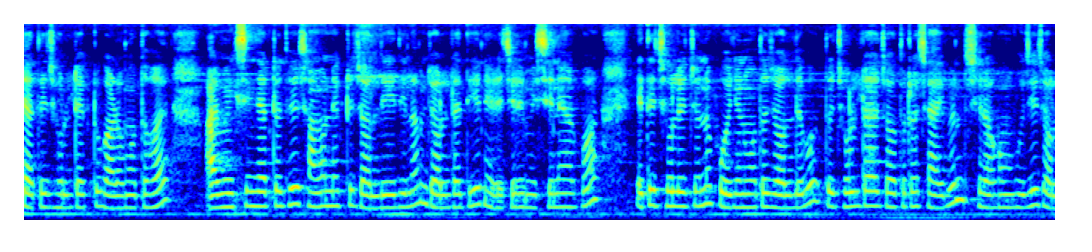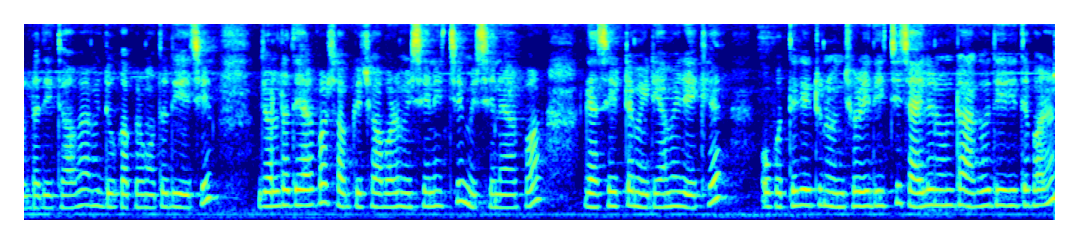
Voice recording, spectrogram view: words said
যাতে ঝোলটা একটু গাঢ় মতো হয়। আর মিক্সিং জারটা ধুয়ে সামান্য একটু জল দিয়ে দিলাম। জলটা দিয়ে নেড়ে চেড়ে মিশিয়ে নেওয়ার পর এতে ঝোলের জন্য প্রয়োজন মতো জল দেবো। তো ঝোলটা যতটা চাইবেন সেরকম বুঝে জলটা দিতে হবে। আমি দু কাপের মতো দিয়েছি। জলটা দেওয়ার পর সব কিছু আবারও মিশিয়ে নিচ্ছি। মিশিয়ে নেওয়ার পর গ্যাসের হিটটা মিডিয়ামে রেখে ওপর থেকে একটু নুন ছড়িয়ে দিচ্ছি, চাইলে নুনটা আগেও দিয়ে দিতে পারেন।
